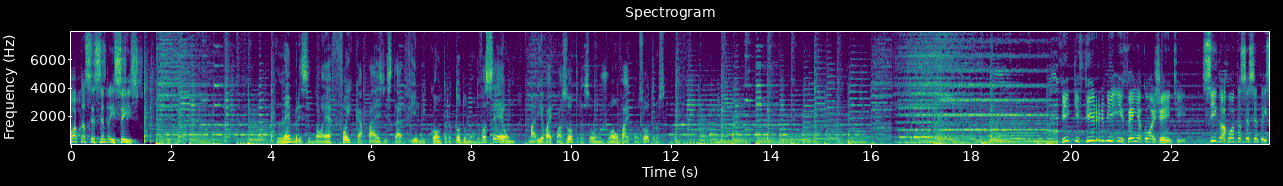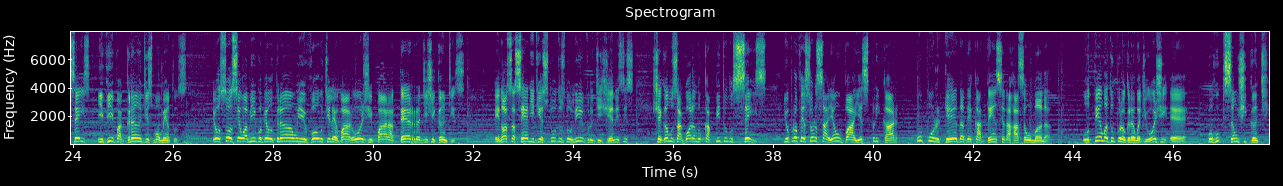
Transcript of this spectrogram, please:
Rota 66. Lembre-se, Noé foi capaz de estar firme contra todo mundo. Você é um Maria vai com as outras ou um João vai com os outros? Fique firme e venha com a gente. Siga a Rota 66 e viva grandes momentos. Eu sou seu amigo Beltrão e vou te levar hoje para a Terra de Gigantes. Em nossa série de estudos no livro de Gênesis, chegamos agora no capítulo 6 e o professor Saião vai explicar o porquê da decadência da raça humana. O tema do programa de hoje é corrupção gigante.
